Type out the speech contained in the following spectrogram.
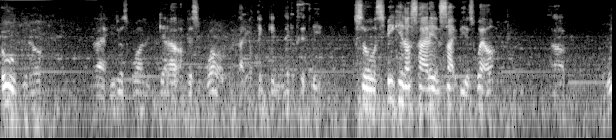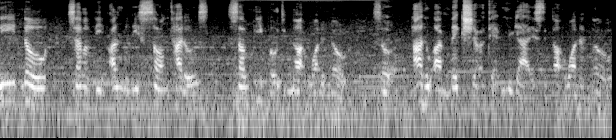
boom, you know. Like you just want to get out of this world. Like you're thinking negatively. So speaking of side A and side B as well, we know some of the unreleased song titles some people do not want to know. So how do I make sure that you guys do not want to know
